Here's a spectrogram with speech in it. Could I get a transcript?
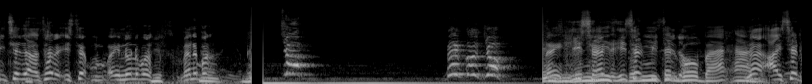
पीछे जा रहा था इससे इन्होंने बोला मैंने बोला No, बिल्कुल चुप! नहीं he he- he when said he said go back and- नहीं आई सेड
